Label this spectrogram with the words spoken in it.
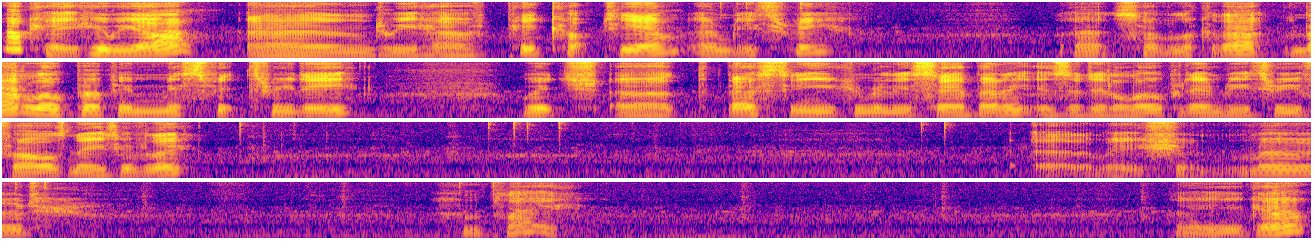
Okay, here we are, and we have PigCopTM MD3. Let's have a look at that. That'll open up in Misfit 3D, which uh, the best thing you can really say about it is that it'll open MD3 files natively. Animation mode and play. There you go,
